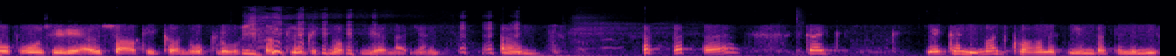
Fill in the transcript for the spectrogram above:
Of ons hierdie ou saakie kan oplos. Dan klink dit nog meer na een. Um, kyk jy kan niemand kwaadlik neem dat hulle nie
